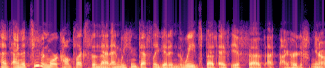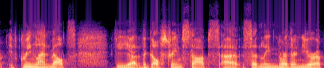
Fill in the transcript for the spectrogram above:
And, and it's even more complex than that, and we can definitely get in the weeds. But if, uh, I heard if you know if Greenland melts, the uh, the Gulf Stream stops, uh, suddenly Northern Europe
